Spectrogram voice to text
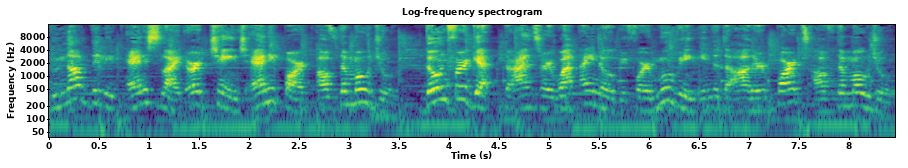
do not delete any slide or change any part of the module. Don't forget to answer what I know before moving into the other parts of the module.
